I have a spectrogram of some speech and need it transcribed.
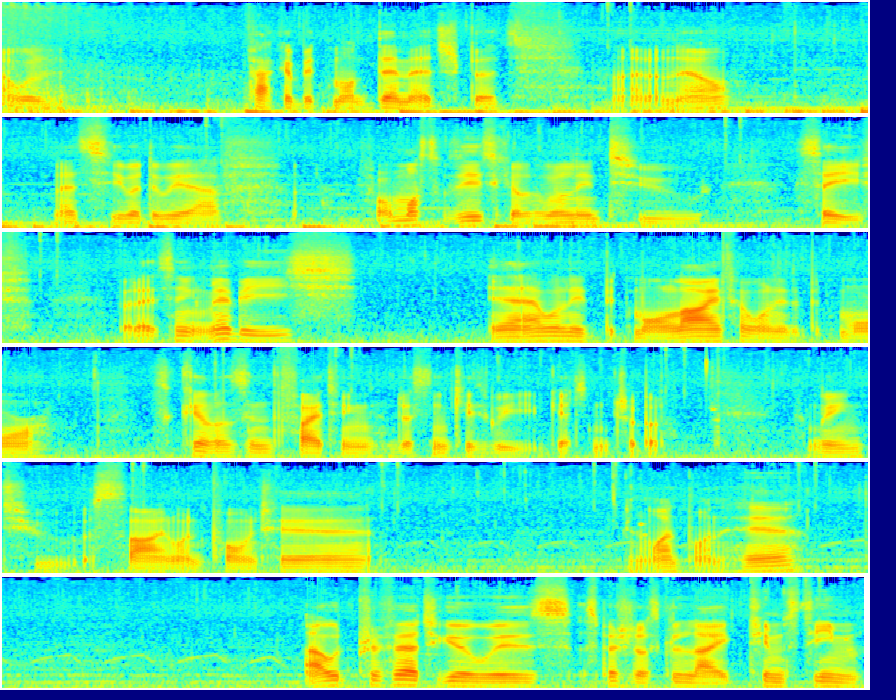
I will pack a bit more damage. But I don't know. Let's see what do we have. For most of these skills, we'll need to save. But I think maybe, yeah, I will need a bit more life. I will need a bit more skills in fighting, just in case we get in trouble. I'm going to assign one point here and one point here. I would prefer to go with special skill like Team's Team,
